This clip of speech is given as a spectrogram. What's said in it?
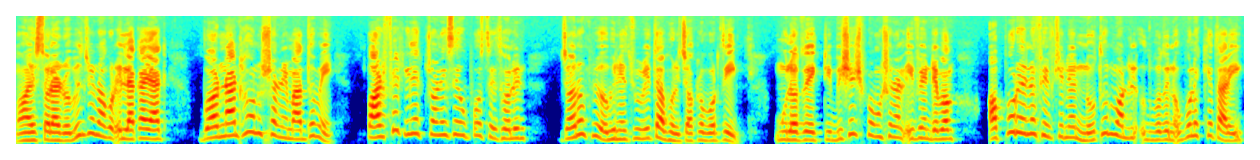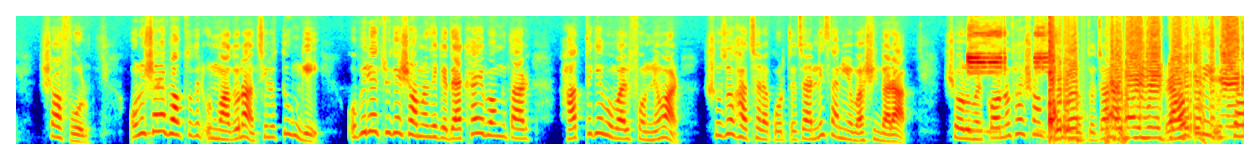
Maheshtala Rabindranagar এলাকায় এক বর্ণাঢ্য অনুষ্ঠানের মাধ্যমে পারফেক্ট ইলেকট্রনিক্সে উপস্থিত হলেন জনপ্রিয় অভিনেত্রী রীতাভরি চক্রবর্তী। মূলত একটি বিশেষ প্রমোশনাল ইভেন্ট এবং অপো রেনো ফিফটিনের নতুন মডেল উদ্বোধন উপলক্ষে তারই সফর। অনুষ্ঠানে ভক্তদের উন্মাদনা ছিল তুঙ্গে। অভিনেত্রীকে সামনে থেকে দেখা এবং তার হাত থেকে মোবাইল ফোন নেওয়ার সুযোগ হাতছাড়া করতে চাননি স্থানীয় বাসিন্দারা। শোরুমের কর্ণধার দত্ত জানান গ্রাহকদের উৎসাহ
